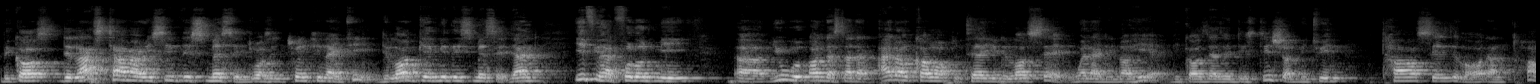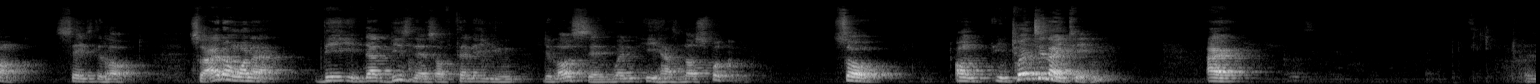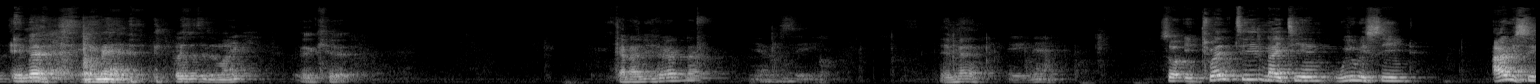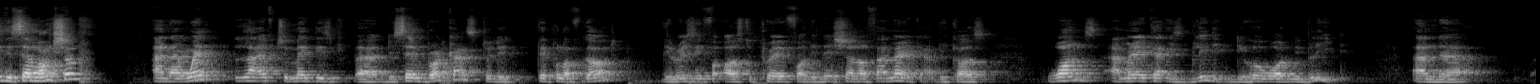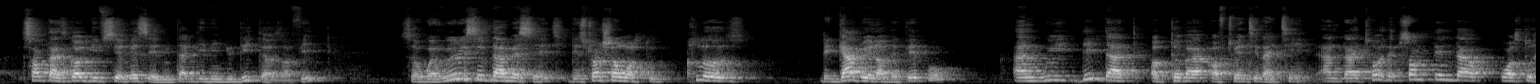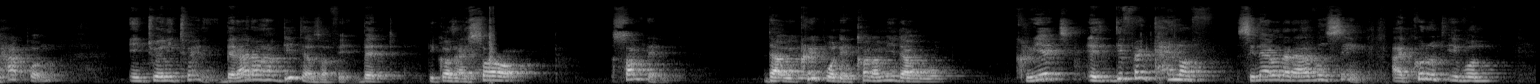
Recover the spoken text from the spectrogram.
Because the last time I received this message was in 2019. The Lord gave me this message. And if you had followed me, uh, you will understand that I don't come up to tell you the Lord said when I did not hear. Because there's a distinction between tongue says the Lord and tongue says the Lord. So I don't want to be in that business of telling you the Lord said when He has not spoken. So on, in 2019, I Amen. Amen. Closer to the mic. Okay. Can I be heard now? Yeah, let's see. Amen. Amen. So in 2019, we received, I received the same unction, and I went live to make this uh, the same broadcast to the people of God. The reason for us to pray for the nation of America, because once America is bleeding, the whole world will bleed. And uh, sometimes God gives you a message without giving you details of it. So when we received that message, the instruction was to close the gathering of the people. And we did that October of 2019. And I told them something that was to happen in 2020. But I don't have details of it. But because I saw something that will cripple the economy, that will create a different kind of scenario that I haven't seen. I couldn't even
